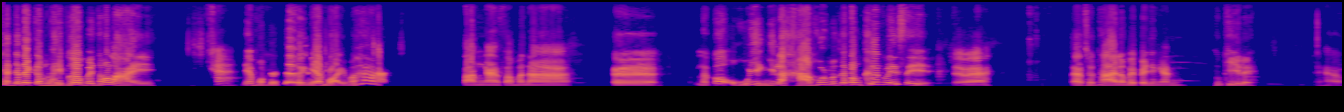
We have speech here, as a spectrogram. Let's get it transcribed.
ฉันจะได้กำไรเพิ่มเป็นเท่าไหร่ค่ะเนี่ยผมจะเจออย่างเงี้ยบ่อยมาก ตามงานสัมมนา เออ แล้วก็โอ้โหอย่างนี้ราคาหุ้นมันก็ต้องขึ้นไปสิใช่ไหมแต่สุดท้ายเราไม่เป็นอย่างนั้นทุกทีเลยนะครับ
